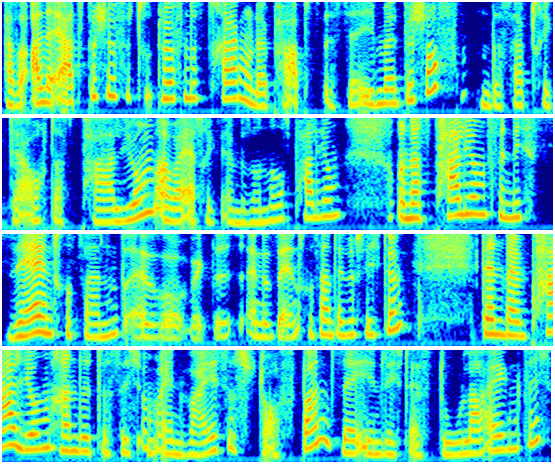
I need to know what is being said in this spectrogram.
also alle Erzbischöfe dürfen das tragen und der Papst ist ja eben ein Bischof und deshalb trägt er auch das Pallium, aber er trägt ein besonderes Pallium. Und das Pallium finde ich sehr interessant, also wirklich eine sehr interessante Geschichte. Denn beim Pallium handelt es sich um ein weißes Stoffband, sehr ähnlich der Stola eigentlich.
